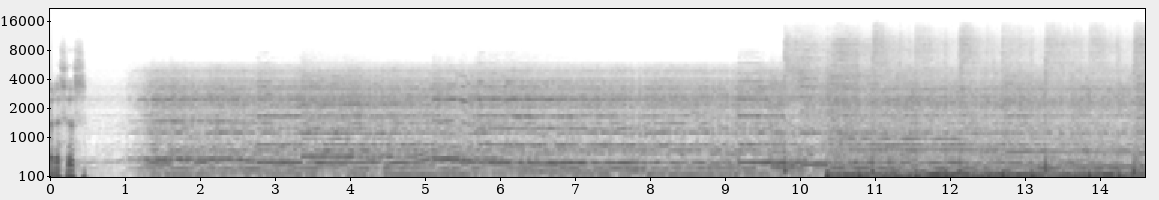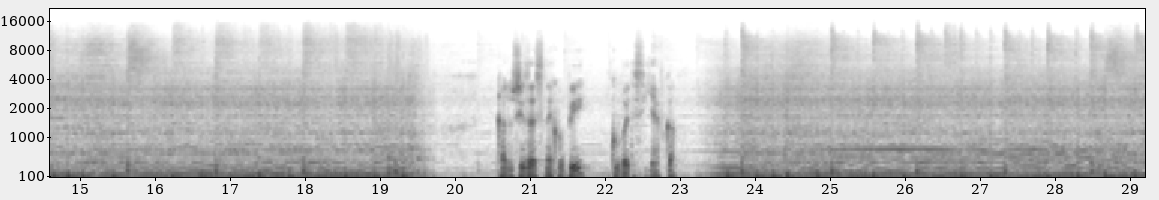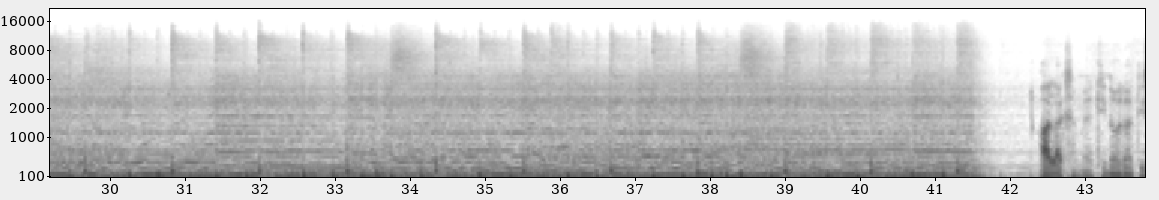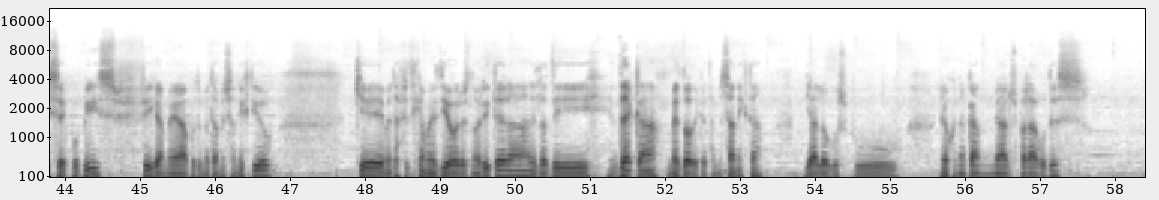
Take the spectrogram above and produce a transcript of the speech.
Καλημέρα σας. Καλώς ήρθατε στην εκπομπή Κουβέντες στη Γεύκα. Αλλάξαμε την ώρα της εκπομπής, φύγαμε από το μεταμεσονύχτιο και μεταφερθήκαμε δύο ώρες νωρίτερα, δηλαδή 10 με 12 τα μεσάνυχτα, για λόγους που έχουν να κάνουν με άλλους παράγοντες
